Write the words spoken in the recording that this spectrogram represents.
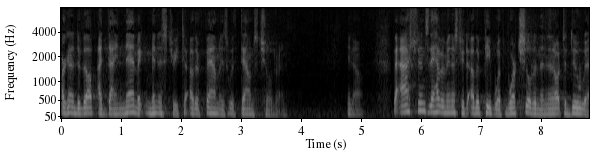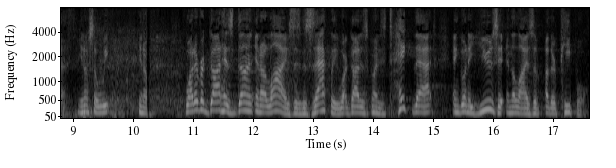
are going to develop a dynamic ministry to other families with Down's children. You know, the Ashtons, they have a ministry to other people with more children than they know what to do with. You know, so we, you know, whatever God has done in our lives is exactly what God is going to take that and going to use it in the lives of other people.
